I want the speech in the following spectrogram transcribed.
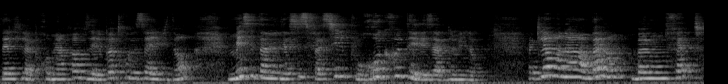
peut-être la première fois, vous n'allez pas trouver ça évident, mais c'est un exercice facile pour recruter les abdominaux. Donc là on a un ballon, ballon de fête,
